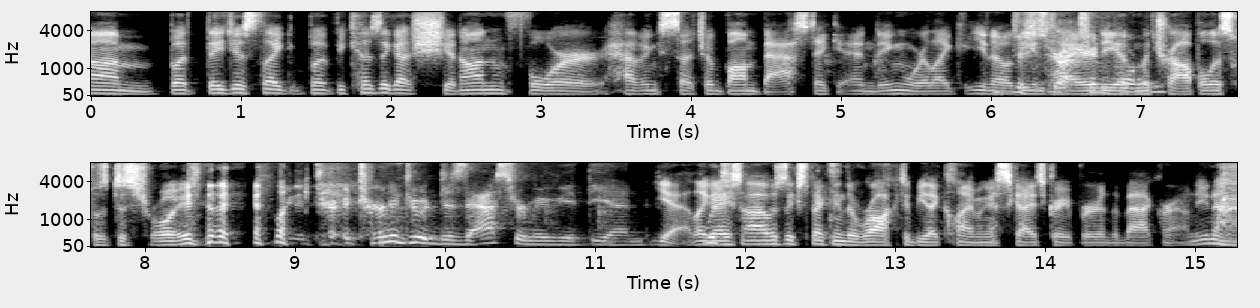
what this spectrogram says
um but they just like but because they got shit on for having such a bombastic ending where like you know the entirety of metropolis was destroyed like It, tur- it turned into a disaster movie at the end. yeah like I, Which- s- I was expecting the rock to be like climbing a skyscraper in the background you know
